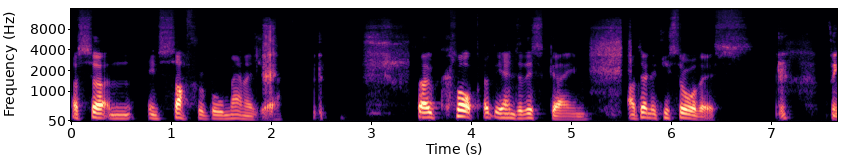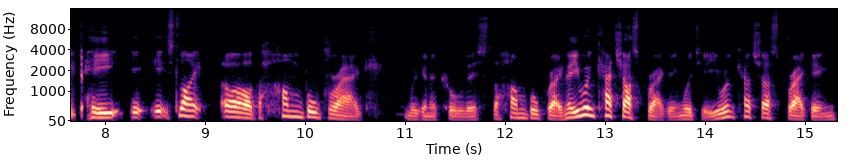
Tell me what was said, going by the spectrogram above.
a certain insufferable manager. So Klopp at the end of this game, I don't know if you saw this. I think he it, it's like oh the humble brag we're going to call this the humble brag. Now you wouldn't catch us bragging, would you? You wouldn't catch us bragging.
